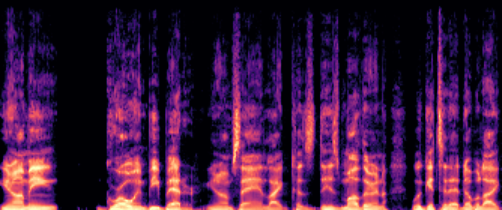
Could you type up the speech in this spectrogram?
you know, what I mean, grow and be better. You know what I'm saying? Like because his mother and we'll get to that though. But like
